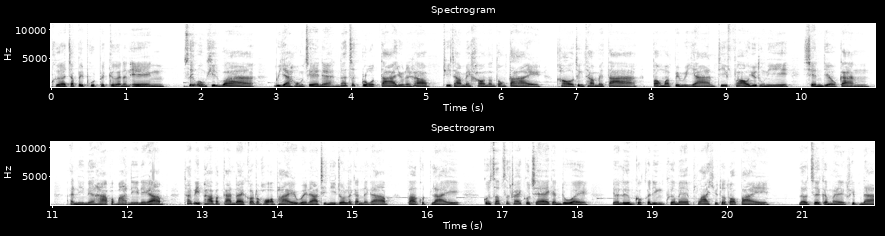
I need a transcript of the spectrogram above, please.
เพื่อจะไปผุดไปเกิดนั่นเอง ซึ่งผมคิดว่าวิญญาณของเจเนี่ยน่าจะโกรธต้าอยู่นะครับ ที่ทำให้เขานั้นต้องตาย เขาจึงทำให้ต้าต้องมาเป็นวิญญาณที่เฝ้าอยู่ตรงนี้ เช่นเดียวกัน อันนี้เนื้อหาประมาณนี้นะครับ ถ้าผิดพลาดประการใดก็ต้องขออภัยไว้ณที่นี้ด้วยแล้วกันนะครับ ฝากกดไลค์ กด Subscribe กดแชร์กันด้วย อย่าลืมกดกระดิ่งเพื่อไม่พลาดคลิปต่อๆไป แล้วเจอกันใหม่ในคลิปหน้า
